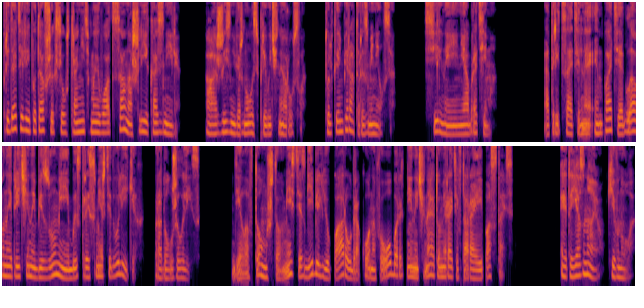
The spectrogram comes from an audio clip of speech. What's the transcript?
Предателей, пытавшихся устранить моего отца, нашли и казнили, а жизнь вернулась в привычное русло. Только император изменился. Сильно и необратимо. Отрицательная эмпатия — главная причина безумия и быстрой смерти двуликих, продолжил Лис. Дело в том, что вместе с гибелью пары у драконов и оборотней начинает умирать и вторая ипостась. «Это я знаю», — кивнула.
